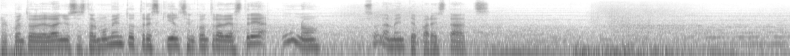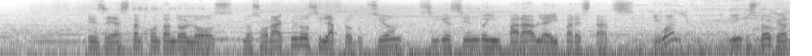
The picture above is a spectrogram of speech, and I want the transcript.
Recuento de daños hasta el momento, 3 kills en contra de Astrea, 1 solamente para stats. Fíjense, ya se están contando los, los oráculos y la producción sigue siendo imparable ahí para stats. Igual, Link Stalker.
